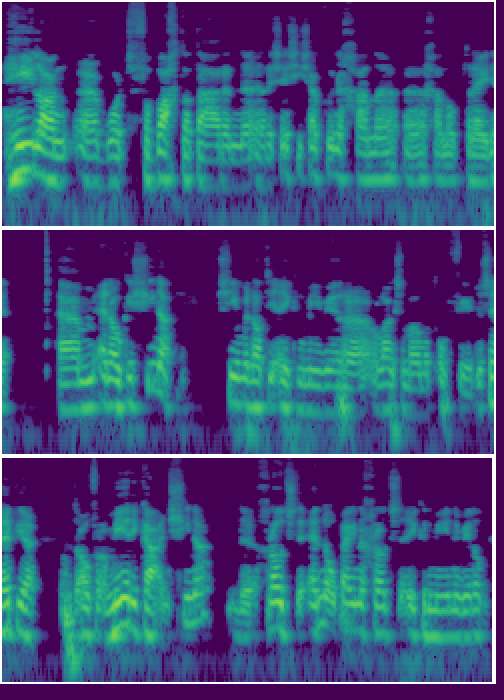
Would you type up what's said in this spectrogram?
heel lang uh, wordt verwacht dat daar een, een recessie zou kunnen gaan, uh, gaan optreden. Um, en ook in China zien we dat die economie weer uh, langzaamaan wat opveert. Dus dan heb je het over Amerika en China, de grootste en de op een grootste economie in de wereld,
